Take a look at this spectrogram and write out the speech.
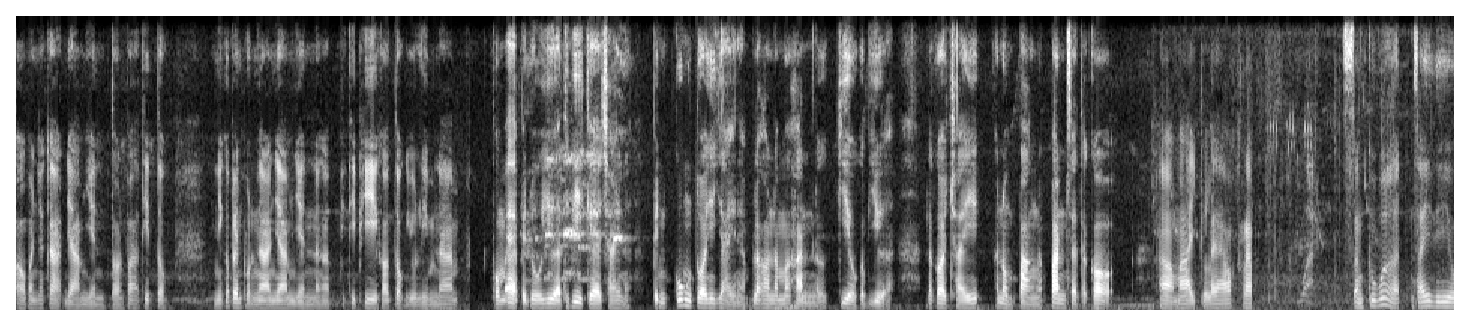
เอาบรรยากาศยามเย็นตอนพระอาทิตย์ตก นี่ก็เป็นผลงานยามเย็นนะครับที่พี่เขาตกอยู่ริมน้ำผมแอบไปดูเหยื่อที่พี่แกใช้นะ เป็นกุ้งตัวใหญ่ๆนะครับแล้วเอานำมาหั่นแล้วก็เกี่ยวกับเหยื่อ แล้วก็ใช้ขนมปังนะปั้นใส่ตะกร้ออ่ามาอีกแล้วครับสังกูเวิร์ดไซดีอ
